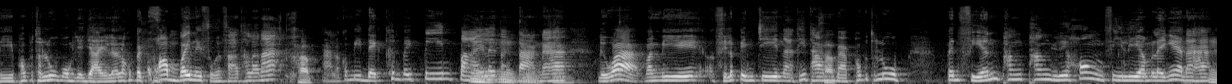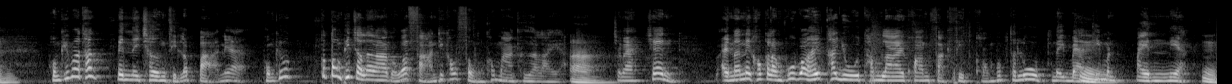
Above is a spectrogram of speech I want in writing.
มีพระพุทธรูปองค์ใหญ่ๆ แล้วเราก็ไปคว่ำไว้ในสวนสาธารณะครับอ่าแล้วก็มีเด็กขึ้นไปปีนป่ายอืมอะไรต่างๆนะฮะอืมหรือว่ามันมีศิลปินจีนน่ะที่ทำครับแบบพระพุทธรูป เป็นเสียนพังๆอยู่ในห้องสี่เหลี่ยมอะไรเงี้ยนะฮะอืมผมคิดว่าถ้าเป็นในเชิงศิลปะเนี่ยผมคิดว่าก็ต้องพิจารณาก่อนว่าสารที่เขาส่งเข้ามาคืออะไรอะอ่าใช่ไหมเช่นไอ้นั้นเนี่ยเขากำลังพูดว่าเฮ้ยถ้าอยู่ทำลายความศักดิ์สิทธิ์ของพระพุทธรูปในแบบอืมที่มันเป็นเนี่ยอืม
